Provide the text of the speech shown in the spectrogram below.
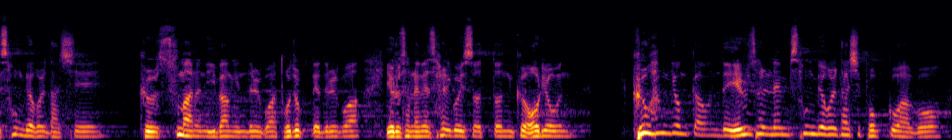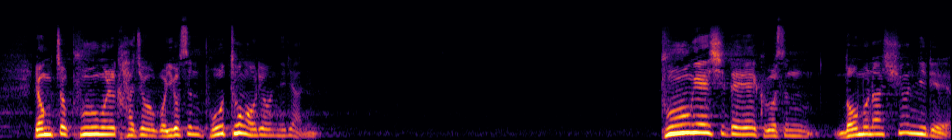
성벽을 다시 그 수많은 이방인들과 도적대들과 예루살렘에 살고 있었던 그 어려운 그 환경 가운데 예루살렘 성벽을 다시 복구하고 영적 부흥을 가져오고 이것은 보통 어려운 일이 아닙니다. 부흥의 시대에 그것은 너무나 쉬운 일이에요.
